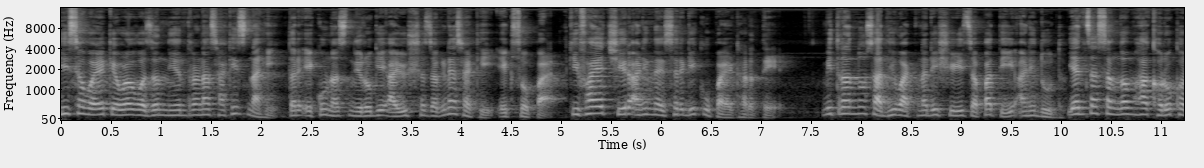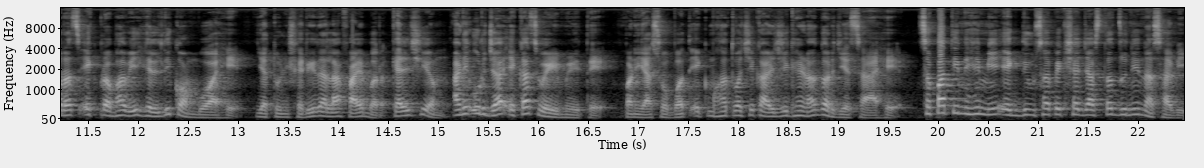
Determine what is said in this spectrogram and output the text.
ही सवय केवळ वजन नियंत्रणासाठीच नाही तर एकूणच निरोगी आयुष्य जगण्यासाठी एक सोपा किफायतशीर आणि नैसर्गिक उपाय ठरते. मित्रांनो साधी वाटणारी शिळी चपाती आणि दूध. यांचा संगम हा खरोखरच एक प्रभावी हेल्दी कॉम्बो आहे. यातून शरीराला फायबर कॅल्शियम आणि ऊर्जा एकाच वेळी मिळते. पण यासोबत एक महत्वाची काळजी घेणं गरजेचं आहे. चपाती नेहमी एक दिवसापेक्षा जास्त जुनी नसावी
